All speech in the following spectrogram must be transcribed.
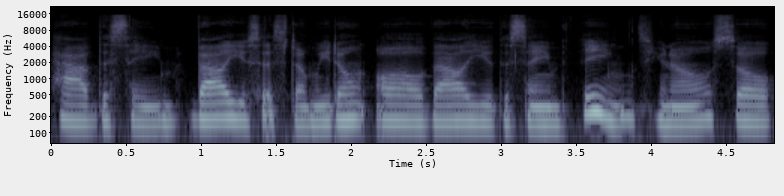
have the same value system. We don't all value the same things, you know? So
